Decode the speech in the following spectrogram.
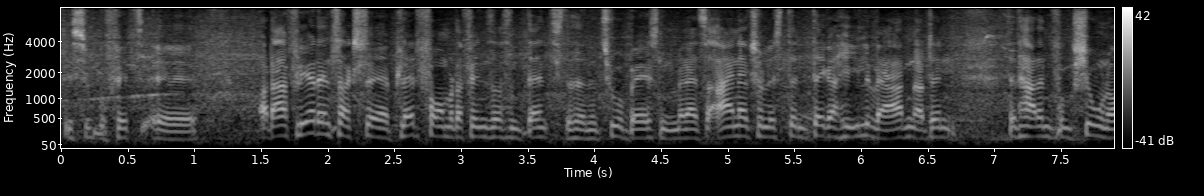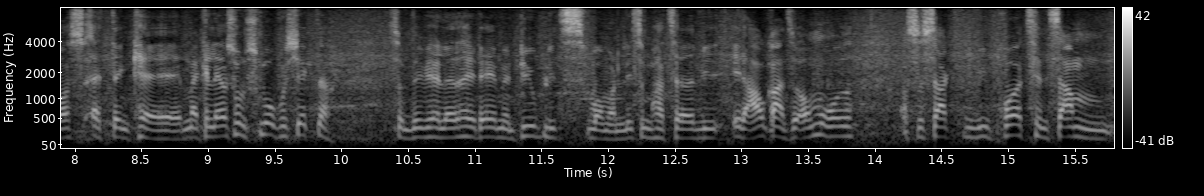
det er super fedt. Øh, og der er flere af den slags øh, platformer, der findes også en dansk, der hedder Naturbasen, men altså iNaturalist, den dækker hele verden, og den, den har den funktion også, at den kan, man kan lave sådan små projekter, som det vi har lavet her i dag med en bioblitz, hvor man ligesom har taget et afgrænset område, og så sagt, at vi prøver at tælle sammen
